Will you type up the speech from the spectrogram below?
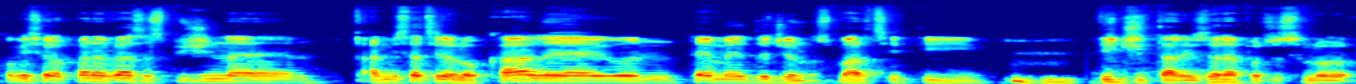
Comisia Europeană vrea să sprijine administrațiile locale în teme de genul Smart City, uh-huh. digitalizarea proceselor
